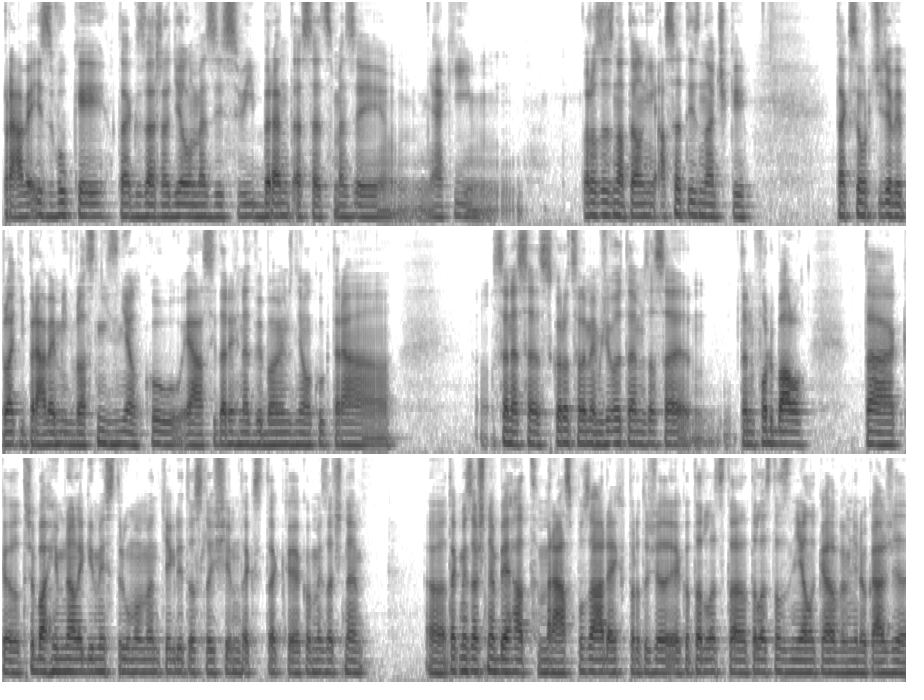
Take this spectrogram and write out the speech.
právě i zvuky tak zařadil mezi svý brand assets, mezi nějaký rozeznatelný asety značky, tak se určitě vyplatí právě mít vlastní znělku. Já si tady hned vybavím znělku, která se nese skoro celým mým životem, zase ten fotbal, tak třeba hymna ligy mistrů v momentě, kdy to slyším, tak, tak jako mi začne tak mi začne běhat mráz po zádech, protože jako tahle, znělka ve mně dokáže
